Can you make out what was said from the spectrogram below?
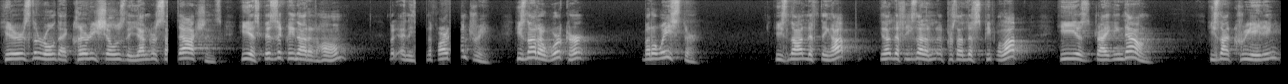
Here's the road that clearly shows the younger son's actions. He is physically not at home, but and he's in the far country. He's not a worker, but a waster. He's not lifting up. He's not, he's not a person that lifts people up. He is dragging down. He's not creating,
